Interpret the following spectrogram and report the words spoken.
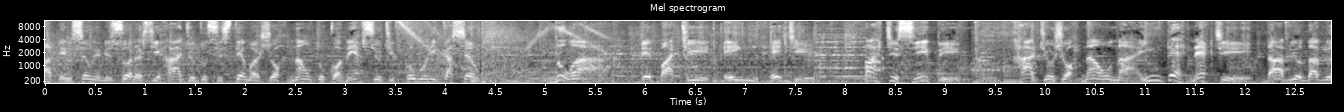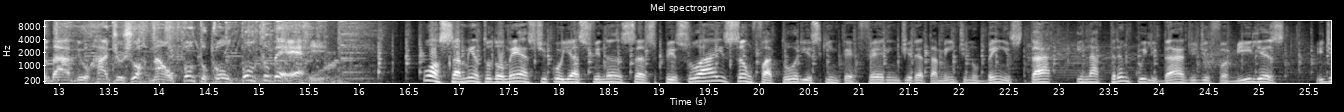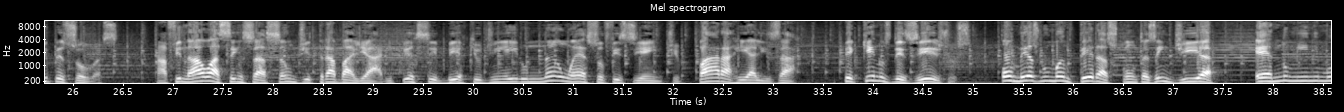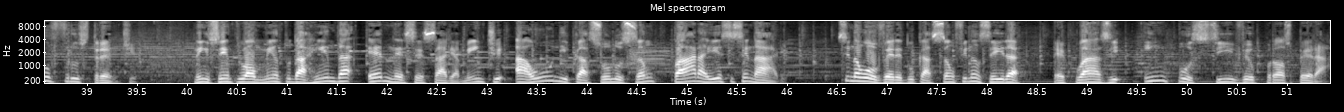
Atenção emissoras de rádio do Sistema Jornal do Comércio de Comunicação. No ar, debate em rede. Participe! Rádio Jornal na internet. www.radiojornal.com.br o orçamento doméstico e as finanças pessoais são fatores que interferem diretamente no bem-estar e na tranquilidade de famílias e de pessoas. Afinal, a sensação de trabalhar e perceber que o dinheiro não é suficiente para realizar pequenos desejos ou mesmo manter as contas em dia é, no mínimo, frustrante. Nem sempre o aumento da renda é necessariamente a única solução para esse cenário. Se não houver educação financeira, é quase impossível prosperar.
